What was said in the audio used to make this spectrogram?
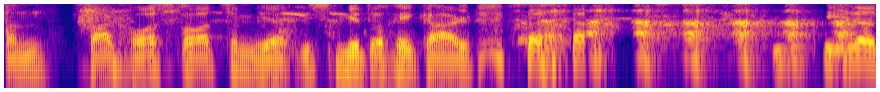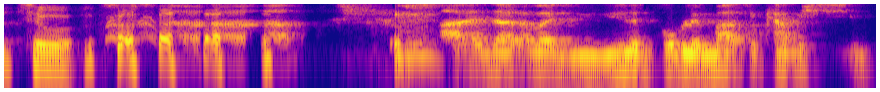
dann sag Hausfrau zu mir, ist mir doch egal. ich dazu. aber diese Problematik habe ich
